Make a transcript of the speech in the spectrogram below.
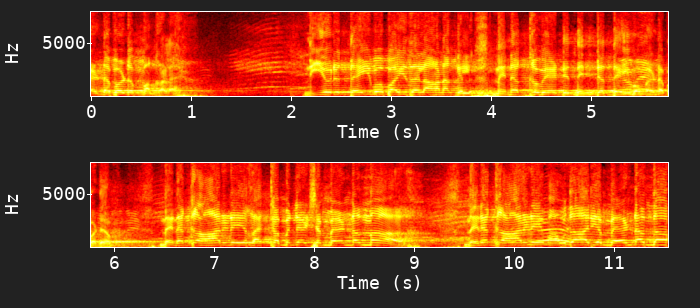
ഇടപെടും മക്കളെ. നീ ഒരു ദൈവ പൈതലാണെങ്കിൽ നിനക്ക് വേണ്ടി നിന്റെ ദൈവം ഇടപെടും. നിനക്ക് ആരുടെയും റെക്കമെൻഡേഷൻ വേണ്ടെന്ന്. നിനക്ക് ആരുടെയും ഔദാര്യം വേണ്ടെന്ന്.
